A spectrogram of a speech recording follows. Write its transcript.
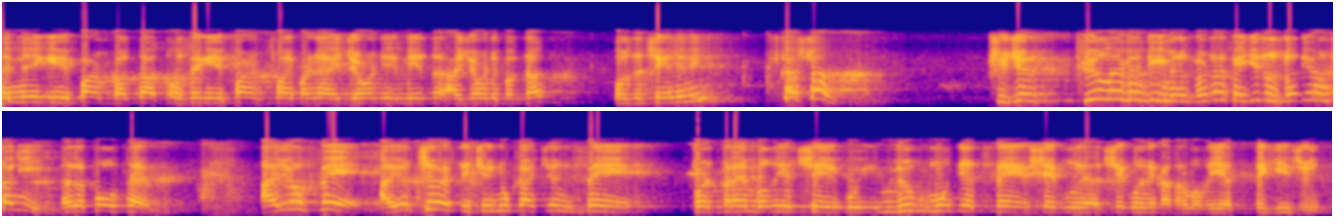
që ne kemi parë në Bagdad ose kemi parë në Spanjë prandaj agjëroni, në agjëroni Bagdad ose çeleni? S'ka shans. Kështu që ky lloj mendimi në të vërtetë ka gjetur zbatim tani, edhe po u them. Ajo fe, ajo çështje që nuk ka qenë fe për 13 shekuj, nuk mund të jetë fe në shekullin, shekullin e 14 të Hijrit.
